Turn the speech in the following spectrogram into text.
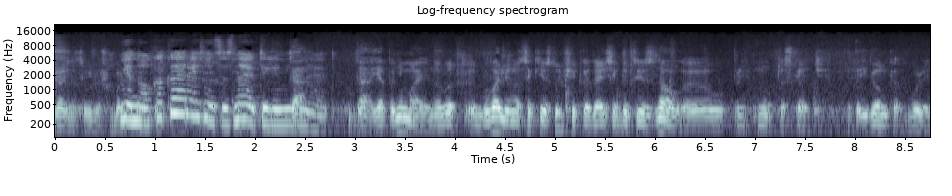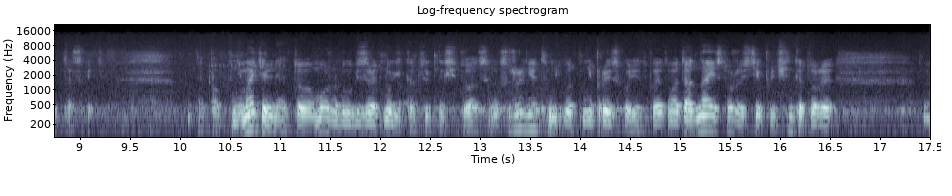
разница уже большая. Не, ну а какая разница, знают или не да, знают? да, я понимаю. Но вот бывали у нас такие случаи, когда если бы ты знал, э, ну, так сказать, ребенка более, так сказать, внимательнее, то можно было бы избежать многих конфликтных ситуаций. Но, к сожалению, это вот не происходит. Поэтому это одна из тоже из тех причин, которые... э,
